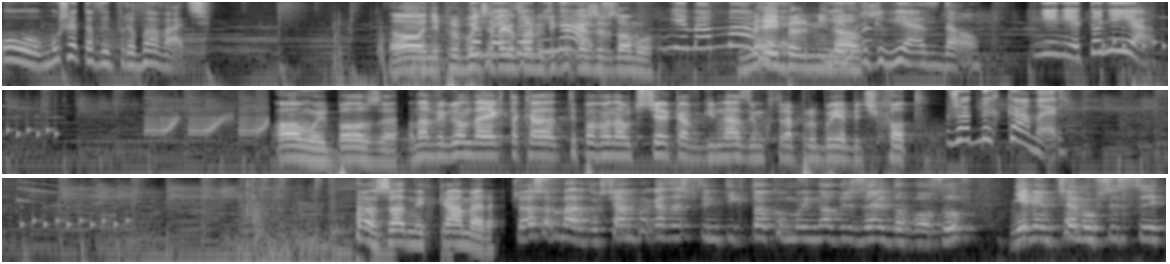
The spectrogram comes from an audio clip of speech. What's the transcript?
Uuu, muszę to wypróbować. O, nie próbujcie To tego Mabel zrobić Minaj. tiktokerzy w domu. Nie mam mowy! Mabel Minaj. Jest gwiazdą. Nie, nie, to nie ja. O mój Boże. Ona wygląda jak taka typowa nauczycielka w gimnazjum, która próbuje być hot. Żadnych kamer. O, żadnych kamer. Przepraszam bardzo, chciałem pokazać w tym TikToku mój nowy żel do włosów. Nie wiem czemu wszyscy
